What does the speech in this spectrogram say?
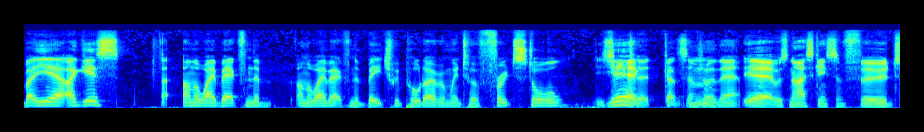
but yeah, I guess uh, on the way back from the on the way back from the beach, we pulled over and went to a fruit stall. Yeah, got some. enjoy that. Yeah, it was nice getting some food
